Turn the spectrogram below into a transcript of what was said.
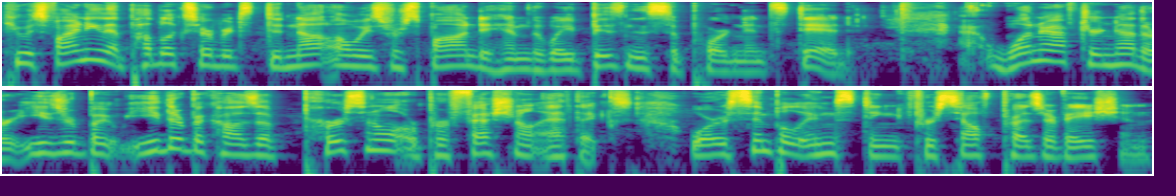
He was finding that public servants did not always respond to him the way business subordinates did. One after another, either, either because of personal or professional ethics, or a simple instinct for self preservation,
